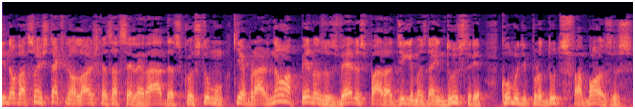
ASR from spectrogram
inovações tecnológicas aceleradas costumam quebrar não apenas os velhos paradigmas da indústria, como de produtos famosos.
